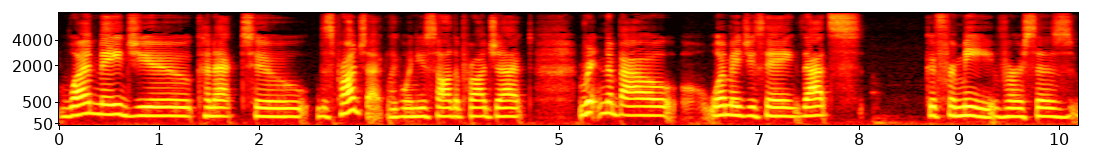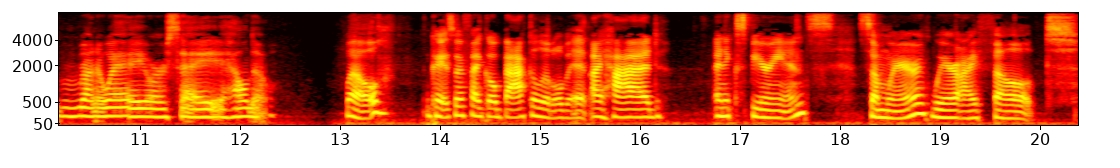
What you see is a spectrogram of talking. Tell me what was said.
What made you connect to this project? Like when you saw the project written about, what made you think that's good for me versus run away or say hell no? Well, okay, so if I go back a little bit, I had an experience somewhere where I felt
